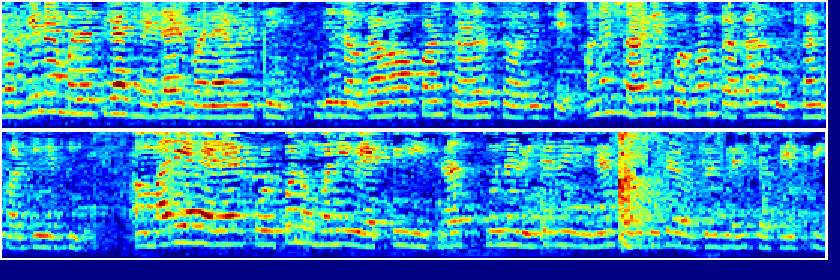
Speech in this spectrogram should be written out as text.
વગેરેના મદદથી આ હેરડાય બનાવેલ છે, જે લગાવવામાં પણ સરળ, સહજ છે અને શરીરને કોઈપણ પ્રકારનું નુકસાન કરતી નથી. અમારી આ કોઈપણ ઉંમરની વ્યક્તિ વિશ્વાસપૂર્ણ રીતે વિના સંકોચે ઉપયોગ લઈ શકે છે.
